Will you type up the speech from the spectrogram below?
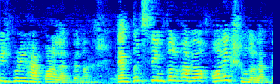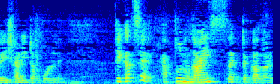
বিশ ভরির হার পরা লাগবে না। এটা একদম সিম্পল ভাবে অনেক সুন্দর লাগবে এই শাড়িটা পরলে। ঠিক আছে? এত নাইস একটা colour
